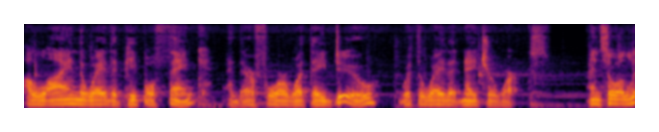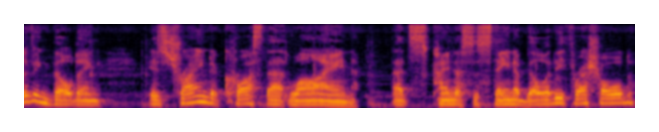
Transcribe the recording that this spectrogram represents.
align the way that people think and therefore what they do with the way that nature works. And so a living building is trying to cross that line that's kind of sustainability threshold.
